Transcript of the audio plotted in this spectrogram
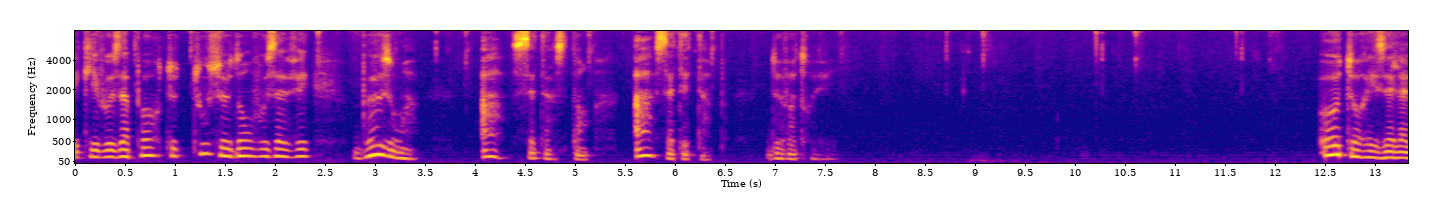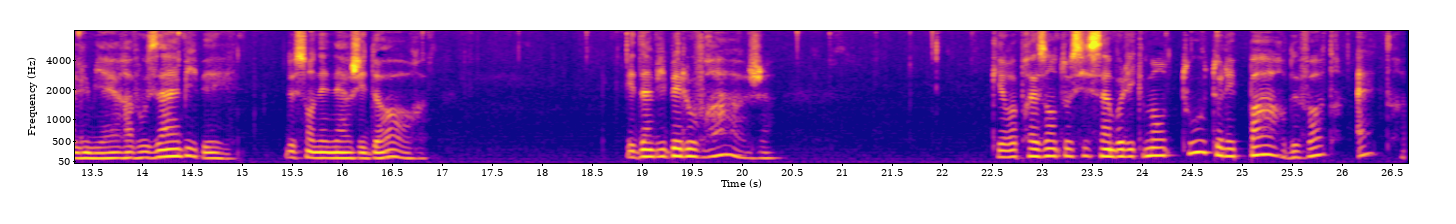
et qui vous apporte tout ce dont vous avez besoin à cet instant, à cette étape de votre vie. Autorisez la lumière à vous imbiber de son énergie d'or et d'imbiber l'ouvrage qui représente aussi symboliquement toutes les parts de votre être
